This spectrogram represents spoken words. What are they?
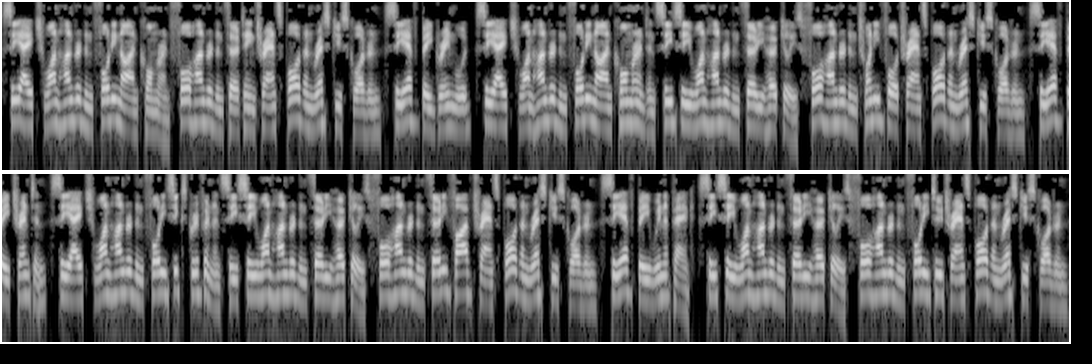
CH-149 Cormorant 413 Transport and Rescue Squadron, CFB Greenwood, CH-149 Cormorant and CC-130 Hercules 424 Transport and Rescue Squadron, CFB Trenton, CH-146 Griffon and CC-130 Hercules 435 Transport and Rescue Squadron, CFB Winnipeg, CC-130 Hercules 442 Transport and Rescue Squadron,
